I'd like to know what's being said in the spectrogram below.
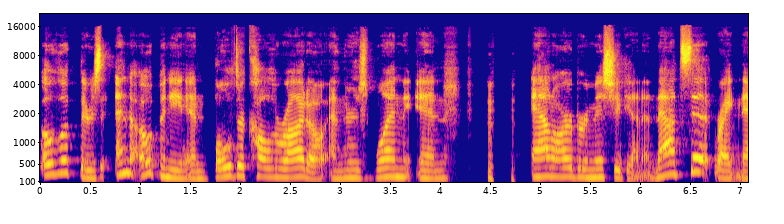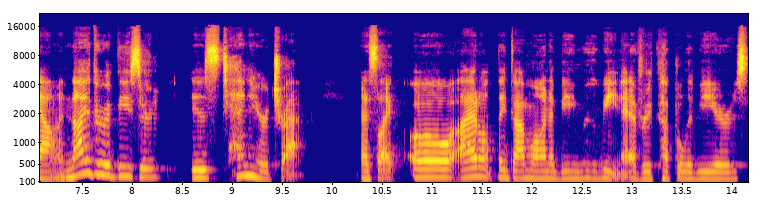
oh, look, there's an opening in Boulder, Colorado, and there's one in Ann Arbor, Michigan. And that's it right now. And neither of these are is tenure track. And it's like, oh, I don't think I want to be moving every couple of years.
